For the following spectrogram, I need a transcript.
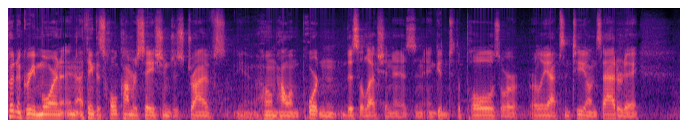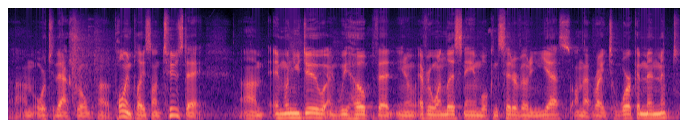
couldn't agree more, and, and, I think this whole conversation just drives you know, home how important this election is, and, and, getting to the polls or early absentee on Saturday, um, or to the actual uh, polling place on Tuesday. Um, and when you do, and we hope that you know everyone listening will consider voting yes on that right to work amendment.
